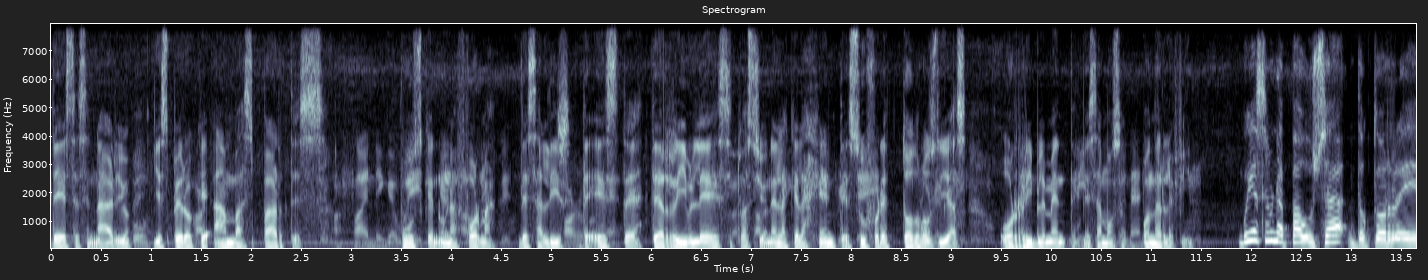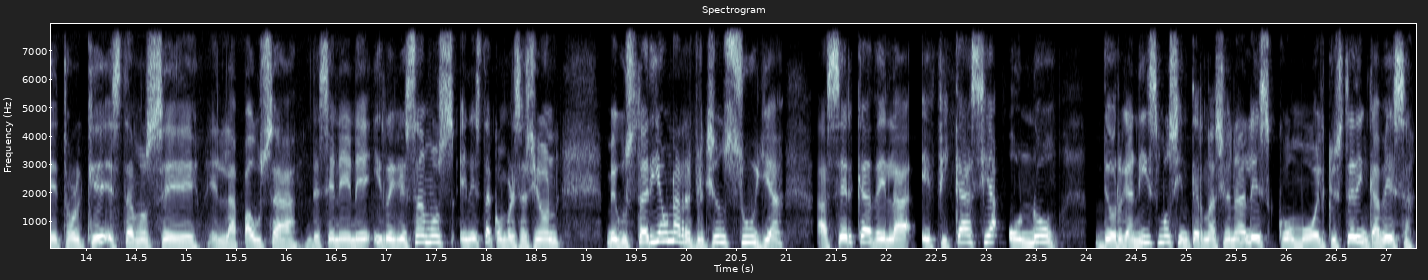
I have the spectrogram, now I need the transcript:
de este escenario y espero que ambas partes busquen una forma de salir de esta terrible situación en la que la gente sufre todos los días horriblemente. Necesitamos ponerle fin. Voy a hacer una pausa, doctor eh, Torque. Estamos eh, en la pausa de CNN y regresamos en esta conversación. Me gustaría una reflexión suya acerca de la eficacia o no de organismos internacionales como el que usted encabeza.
